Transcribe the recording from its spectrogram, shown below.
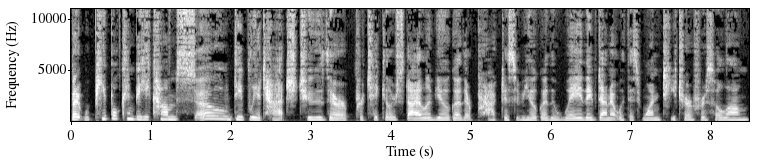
But people can become so deeply attached to their particular style of yoga, their practice of yoga, the way they've done it with this one teacher for so long.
